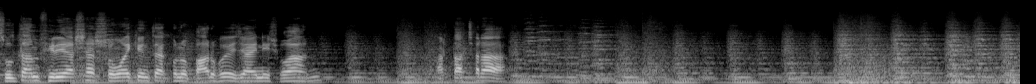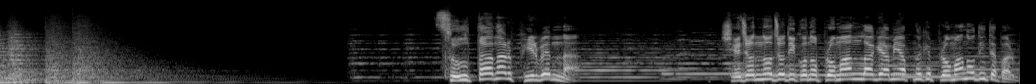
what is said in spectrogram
সুলতান ফিরে আসার সময় কিন্তু এখনও পার হয়ে যায়নি সোহান। আর তাছাড়া সুলতান আর ফিরবেন না। সেজন্য যদি কোনো প্রমাণ লাগে, আমি আপনাকে প্রমাণও দিতে পারব।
